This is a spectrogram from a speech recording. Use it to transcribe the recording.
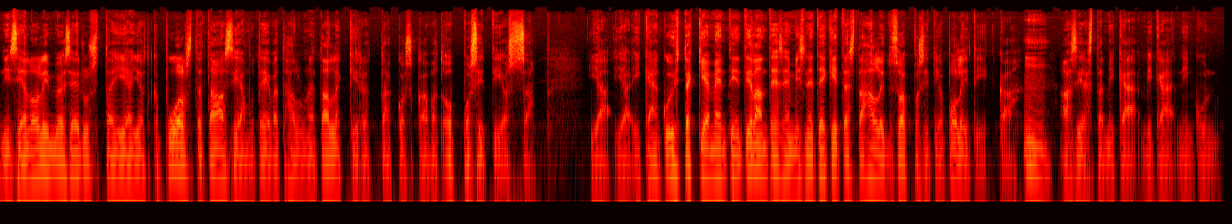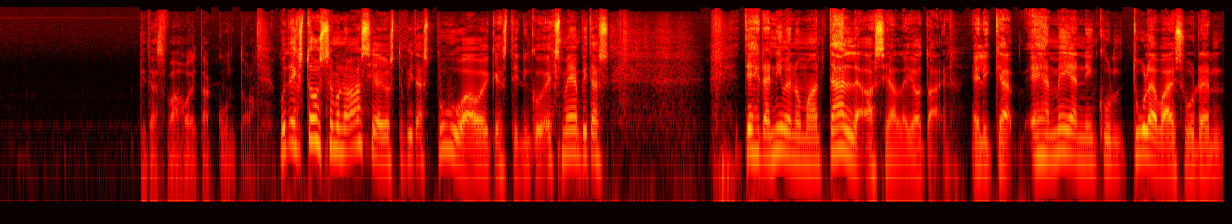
niin siellä oli myös edustajia, jotka puolustavat tätä asiaa, mutta eivät halunneet allekirjoittaa, koska ovat oppositiossa – ja, ja ikään kuin yhtäkkiä mentiin tilanteeseen, missä ne teki tästä hallitusoppositiopolitiikkaa mm. asiasta, mikä, mikä niin kuin pitäisi vaan hoitaa kuntoon. Mutta eikö tuossa sellainen asia, josta pitäisi puhua oikeasti? Niin kuin, eikö meidän pitäisi tehdä nimenomaan tälle asialle jotain? Eli eihän meidän niin kuin tulevaisuuden,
